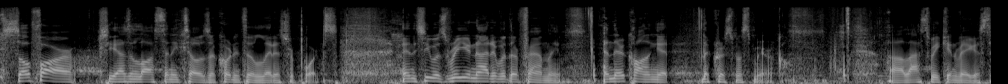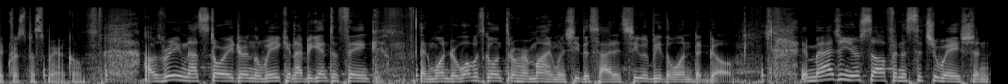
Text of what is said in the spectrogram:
so far, she hasn't lost any toes, according to the latest reports, and she was reunited with her family, and they're calling it the Christmas miracle uh, last week in Vegas, the Christmas miracle. I was reading that story during the week and I began to think and wonder what was going through her mind when she decided she would be the one to go. Imagine yourself in a situation.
